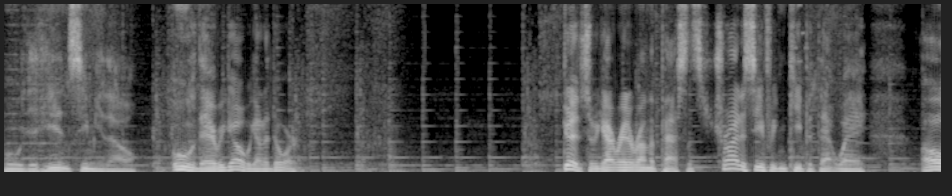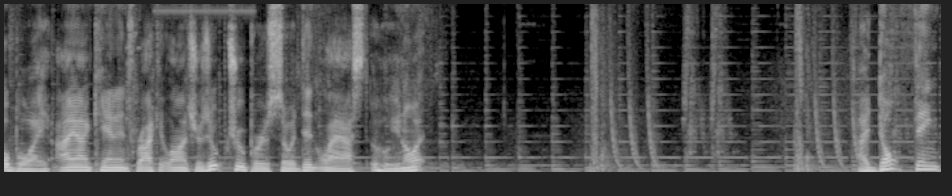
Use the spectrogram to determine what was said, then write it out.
Ooh, did he didn't see me, though. Ooh, there we go. We got a door. Good, so we got right around the pest. Let's try to see if we can keep it that way. Oh boy, ion cannons, rocket launchers, oop, troopers, so it didn't last. Ooh, you know what? I don't think,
